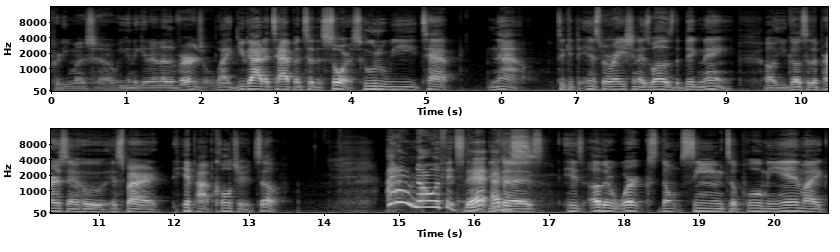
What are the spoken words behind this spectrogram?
pretty much are we gonna get another Virgil? Like you got to tap into the source. Who do we tap now to get the inspiration as well as the big name? Oh, you go to the person who inspired hip hop culture itself. I don't know if it's that. I because just his other works don't seem to pull me in. Like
